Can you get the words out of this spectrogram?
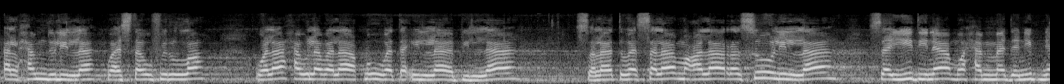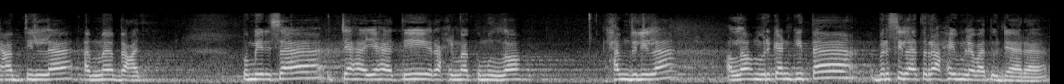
Alhamdulillah wa astaghfirullah wa la haula wa la illa billah. Salatu wassalamu ala Rasulillah Sayyidina Muhammadin ibn Abdullah amma ba'd. Pemirsa Cahaya Hati rahimakumullah. Alhamdulillah Allah memberikan kita bersilaturahim lewat udara.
